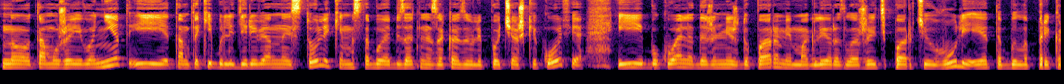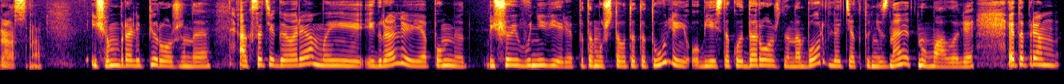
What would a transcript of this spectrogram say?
но там уже его нет, и там такие были деревянные столики, мы с тобой обязательно заказывали по чашке кофе, и буквально даже между парами могли разложить партию вули, и это было прекрасно. Еще мы брали пирожные. А, кстати говоря, мы играли, я помню, еще и в универе, потому что вот этот улей, есть такой дорожный набор для тех, кто не знает, ну мало ли. Это прям,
